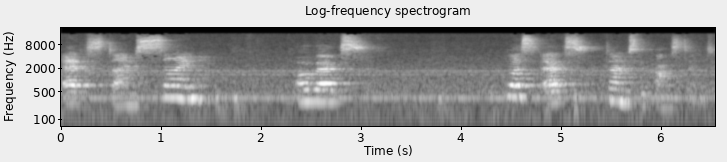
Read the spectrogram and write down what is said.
x times sine of x plus x times the constant.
